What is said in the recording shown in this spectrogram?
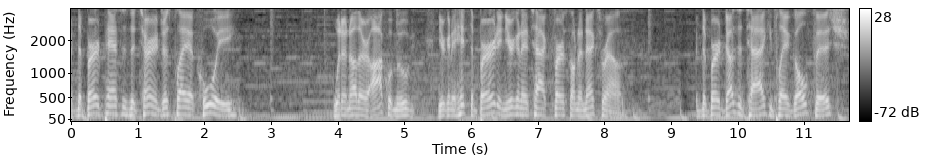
If the bird passes the turn, just play a Koi with another Aqua move. You're going to hit the bird and you're going to attack first on the next round. If the bird does attack, you play a Goldfish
